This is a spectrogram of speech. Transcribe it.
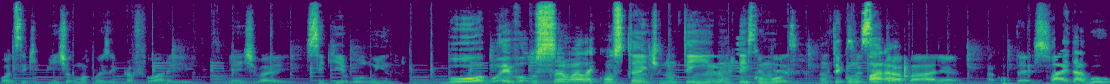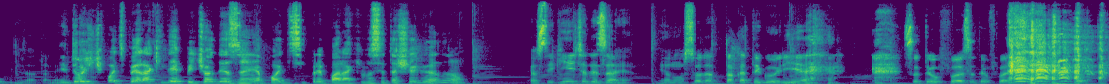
pode ser que pinte alguma coisa aí para fora e, e, a gente vai seguir evoluindo. Boa, boa. A evolução ela é constante, não tem, é, não tem como, não tem como Se parar. Você trabalha, acontece. Vai dar gol. Exatamente. Então a gente pode esperar que de repente o Adesanha pode se preparar que você tá chegando, não? É o seguinte, Adesanha, eu não sou da tua categoria, sou teu fã, sou teu fã.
